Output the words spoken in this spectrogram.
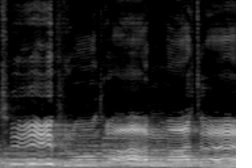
tu prendras ma terre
